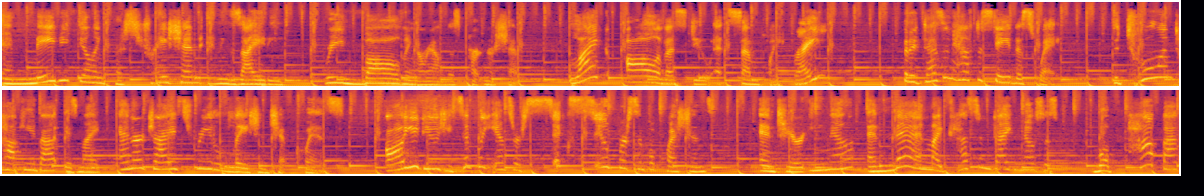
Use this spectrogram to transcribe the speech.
and maybe feeling frustration and anxiety revolving around this partnership, like all of us do at some point, right? But it doesn't have to stay this way. The tool I'm talking about is my Energized Relationship Quiz. All you do is you simply answer six super simple questions, enter your email, and then my custom diagnosis will pop up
